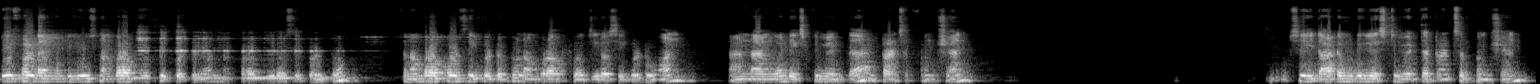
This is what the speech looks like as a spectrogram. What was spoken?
default I'm going to use number of poles equal to 1, number of zeros equal to. So number of poles equal to 2, number of zeros equal to 1 and I'm going to estimate the transfer function. So it automatically estimate the transfer function.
